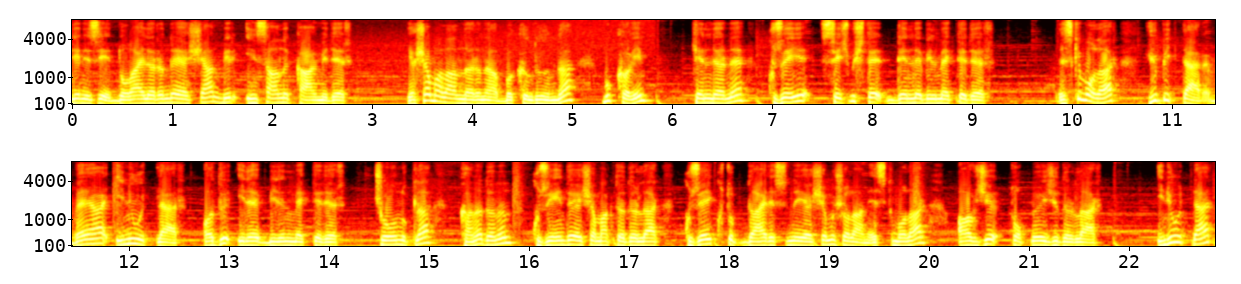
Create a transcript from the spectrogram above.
denizi dolaylarında yaşayan bir insanlık kavmidir. Yaşam alanlarına bakıldığında bu kavim kendilerine kuzeyi seçmiş de denilebilmektedir. Eskimolar Yupikler veya Inuitler adı ile bilinmektedir. Çoğunlukla Kanada'nın kuzeyinde yaşamaktadırlar. Kuzey kutup dairesinde yaşamış olan Eskimolar avcı toplayıcıdırlar. Inuitler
